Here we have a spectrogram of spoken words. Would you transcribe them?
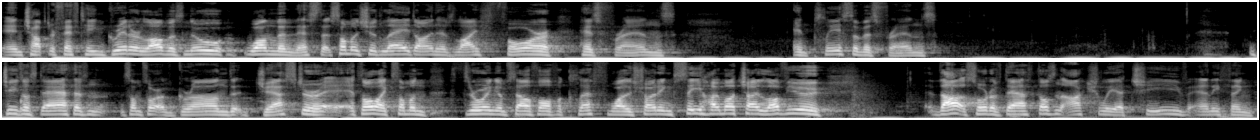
in chapter 15, Greater love is no one than this, that someone should lay down his life for his friends, in place of his friends. Jesus' death isn't some sort of grand gesture. It's not like someone throwing himself off a cliff while shouting, See how much I love you. That sort of death doesn't actually achieve anything,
